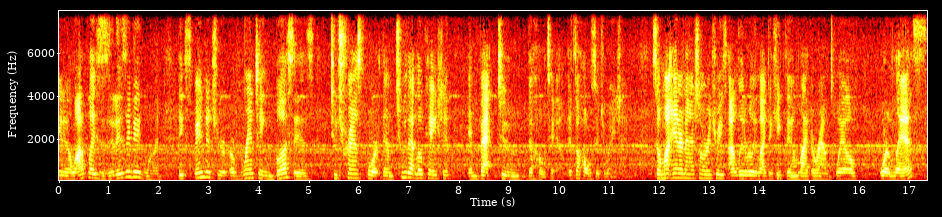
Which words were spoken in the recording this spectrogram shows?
in a lot of places it is a big one. The expenditure of renting buses to transport them to that location and back to the hotel. It's a whole situation. So my international retreats, I literally like to keep them like around 12 or less.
